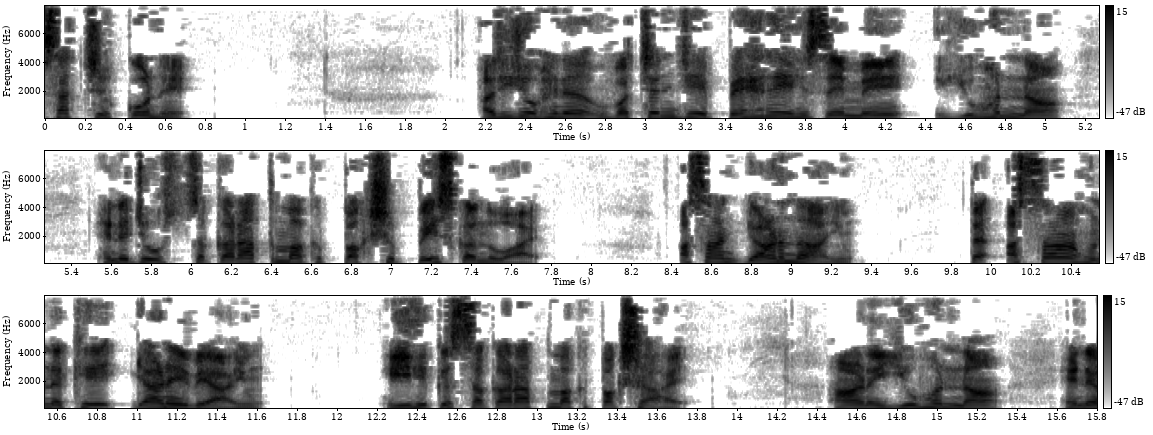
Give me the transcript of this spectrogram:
सच कोन्हे अॼु जो हिन वचन जे पहिरें हिसे में यूहन हिन जो सकारात्मक पक्ष पेश कंदो आहे असां ॼाणंदा आहियूं त असां हुन खे ॼाणे विया आहियूं हीउ हिकु सकारात्मक पक्ष आहे हाणे यूहन हिन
